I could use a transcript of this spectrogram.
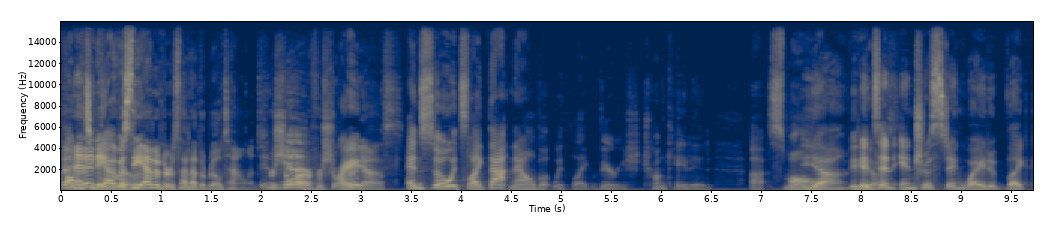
The come editing. together. It was the editors that had the real talent. in for sure. end, for sure. right? Yes. And so it's like that now, but with like very truncated, uh, small yeah. videos. It's an interesting way to like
